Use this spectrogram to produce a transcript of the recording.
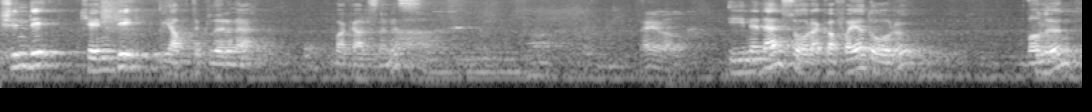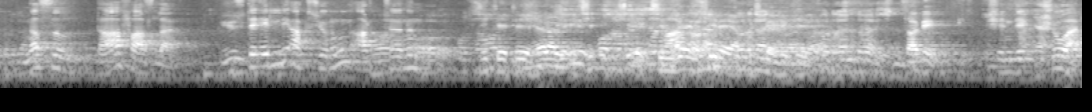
Şimdi kendi yaptıklarına bakarsanız Eyvallah. iğneden sonra kafaya doğru balığın nasıl daha fazla yüzde elli aksiyonunun arttığının Ciketi herhalde içi, içi, içinde şeyle yapmış tabii ki. Tabii şimdi şu var.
